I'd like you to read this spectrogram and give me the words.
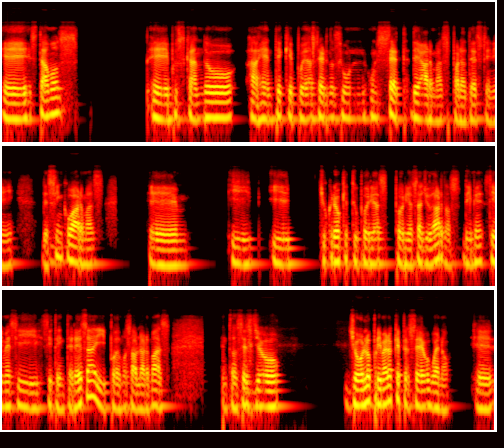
eh, estamos eh, buscando a gente que pueda hacernos un, un set de armas para Destiny, de cinco armas. em, y, y yo creo que tú podrías, podrías ayudarnos. Dime, dime si, si te interesa y podemos hablar más. Entonces yo, yo lo primero que pensé, bueno, eh,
